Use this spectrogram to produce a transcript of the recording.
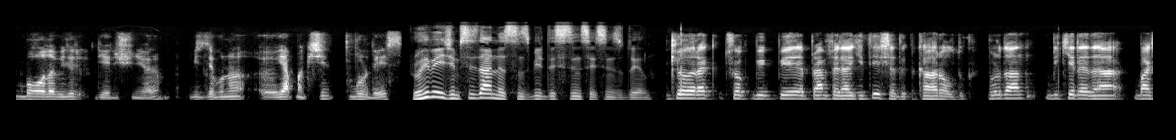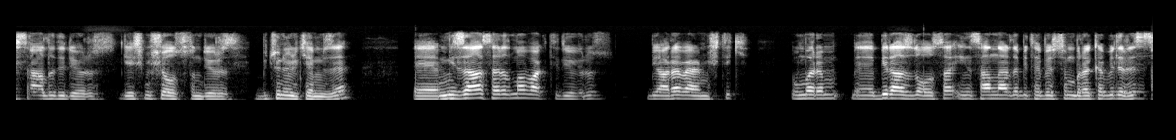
bu olabilir diye düşünüyorum. Biz de bunu e, yapmak için buradayız. Ruhi Beyciğim sizler nasılsınız? Bir de sizin sesinizi duyalım. Ülke olarak çok büyük bir deprem felaketi yaşadık, kar olduk. Buradan bir kere daha başsağlığı diliyoruz. Geçmiş olsun diyoruz bütün ülkemize. E, mizaha sarılma vakti diyoruz. Bir ara vermiştik. Umarım e, biraz da olsa insanlarda bir tebessüm bırakabiliriz.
